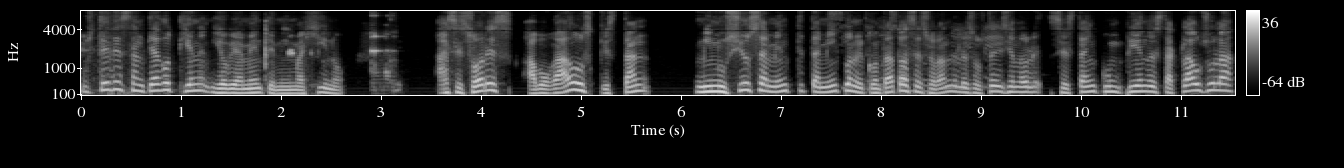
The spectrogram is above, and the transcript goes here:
Ustedes, Santiago, tienen, y obviamente me imagino, asesores, abogados que están minuciosamente también con el contrato asesorándoles a usted diciéndole se está incumpliendo esta cláusula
